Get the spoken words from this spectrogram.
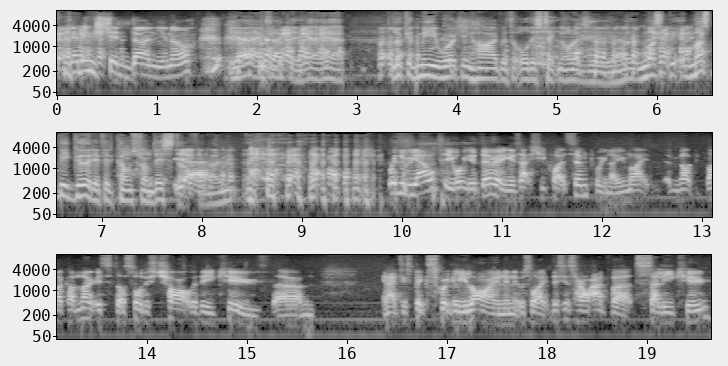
Getting shit done, you know. Yeah, exactly. Yeah, yeah. Look at me working hard with all this technology. You know, it must be it must be good if it comes from this stuff. Yeah. You know what I mean? when in reality, what you're doing is actually quite simple. You know, you might, might like I noticed. I saw this chart with EQs. Um, and it had this big squiggly line, and it was like, "This is how adverts sell EQ."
